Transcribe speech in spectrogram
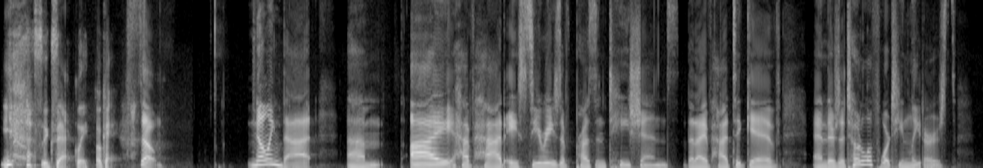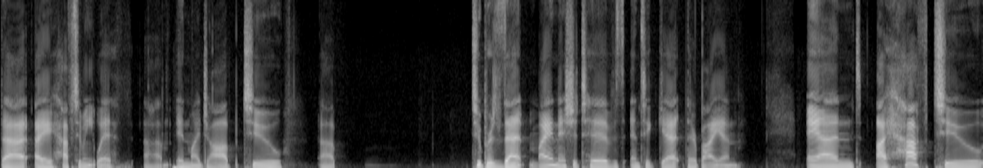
Yes, exactly. Okay. So, knowing that, um, I have had a series of presentations that I've had to give, and there's a total of 14 leaders that I have to meet with um, in my job to uh, to present my initiatives and to get their buy-in. And I have to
